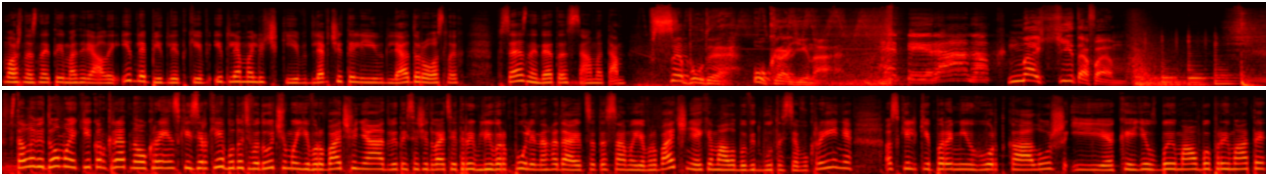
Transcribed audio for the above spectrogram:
можна знайти матеріали і для підлітків, і для малючків, для вчителів, для дорослих. Все знайдете саме там. Все буде Україна. Happy ранок на Хіт FM. Стало відомо, які конкретно українські зірки будуть ведучими Євробачення 2023 в Ліверпулі. Нагадаю, це те саме Євробачення, яке мало би відбутися в Україні, оскільки переміг гурт Калуш і Київ би мав би приймати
